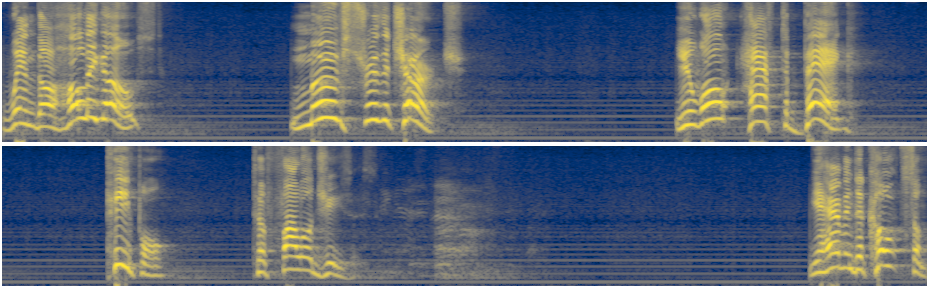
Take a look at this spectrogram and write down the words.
When the Holy Ghost moves through the church, you won't have to beg people to follow Jesus. You're having to coax them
